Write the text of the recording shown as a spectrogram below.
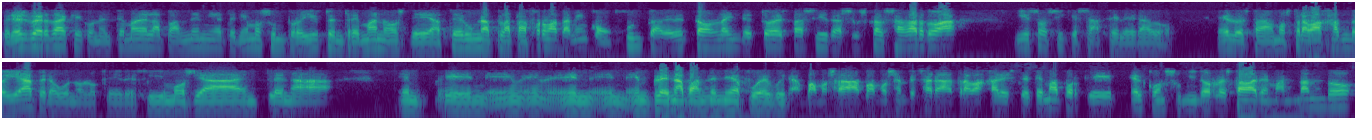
Pero es verdad que con el tema de la pandemia teníamos un proyecto entre manos de hacer una plataforma también conjunta de venta online de todas estas sidras Euskal Sagardoa y eso sí que se ha acelerado. ¿eh? Lo estábamos trabajando ya, pero bueno, lo que decidimos ya en plena en, en, plena pandemia fue, bueno, vamos a, vamos a empezar a trabajar este tema porque el consumidor lo estaba demandando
